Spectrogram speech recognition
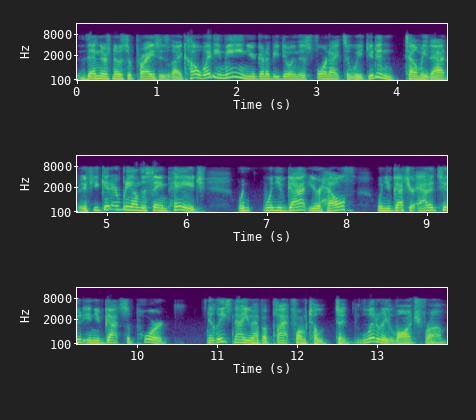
then there's no surprises like, oh, what do you mean you're going to be doing this four nights a week? You didn't tell me that. If you get everybody on the same page, when when you've got your health, when you've got your attitude, and you've got support, at least now you have a platform to to literally launch from.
